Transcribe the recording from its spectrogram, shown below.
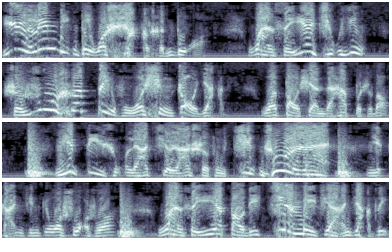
御林兵被我杀了很多。万岁爷究竟是如何对付我姓赵家的？我到现在还不知道。你弟兄俩既然是从京城而来，你赶紧给我说说，万岁爷到底见没见俺家贼？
